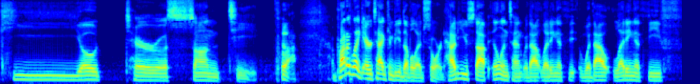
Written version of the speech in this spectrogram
Kyoterosanti. A product like AirTag can be a double-edged sword. How do you stop ill intent without letting a th- without letting a thief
